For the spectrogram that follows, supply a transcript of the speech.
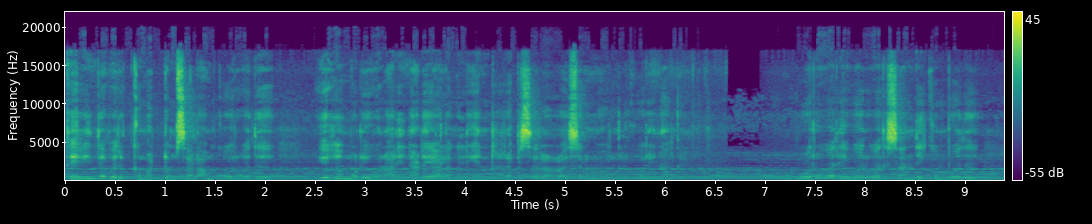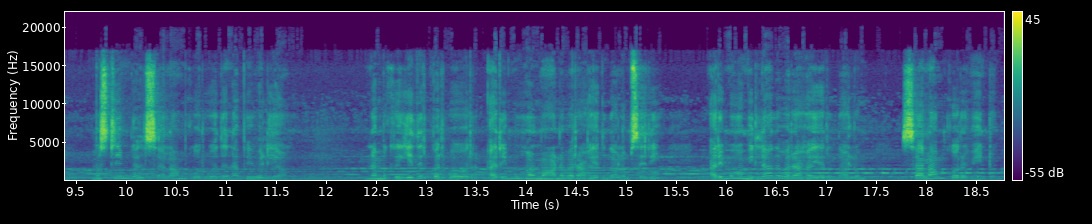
தெரிந்தவருக்கு மட்டும் சலாம் கூறுவது யுக முடிவு நாளின் அடையாளங்கள் என்று நபிசல்லாஸ்லம் அவர்கள் கூறினார்கள். ஒருவரை ஒருவர் சந்திக்கும் போது முஸ்லிம்கள் சலாம் கூறுவது நபி வழியாகும். நமக்கு எதிர்பருபவர் அறிமுகமானவராக இருந்தாலும் சரி அறிமுகம் இல்லாதவராக இருந்தாலும் சலாம் கூற வேண்டும்.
